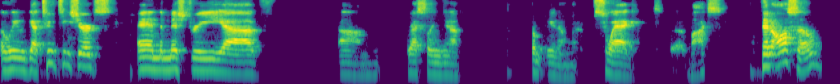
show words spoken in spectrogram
we- we've got two t-shirts and the mystery uh, um, wrestling uh, from you know swag uh, box then also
